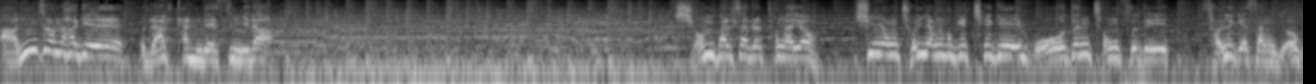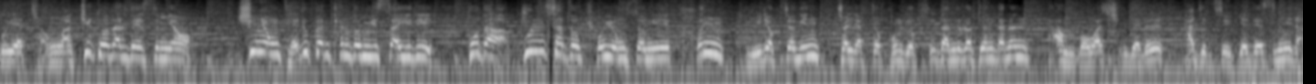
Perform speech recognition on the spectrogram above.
안전하게 락탄됐습니다. 시험 발사를 통하여 신형 전략무기 체계의 모든 정수들이 설계상 요구에 정확히 도달됐으며 신형 대륙간 탄도 미사일이 보다 군사적 효용성이 큰 위력적인 전략적 공격 수단으로 된다는 담보와 신뢰를 가질 수 있게 됐습니다.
